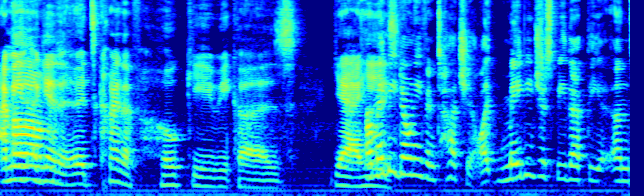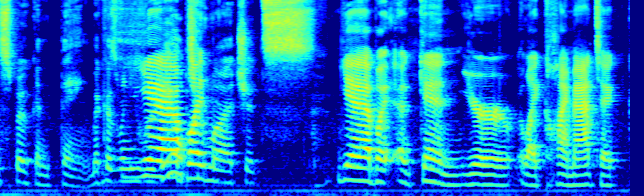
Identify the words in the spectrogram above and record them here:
I- mean, Um, again, it's kind of hokey because yeah, Or maybe don't even touch it. Like maybe just be that the unspoken thing because when you Yeah, reveal but- too much, it's yeah, but again, your like climatic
